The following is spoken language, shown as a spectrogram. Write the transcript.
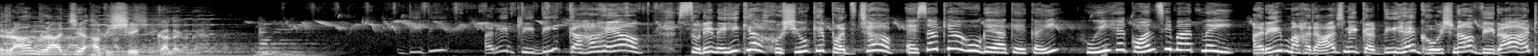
राम राज्य अभिषेक का लग्न। दीदी अरे दीदी कहाँ हैं आप? सुने नहीं क्या खुशियों के पदचाप? ऐसा क्या हो गया के कई हुई है कौन सी बात नहीं अरे, महाराज ने कर दी है घोषणा विराट।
